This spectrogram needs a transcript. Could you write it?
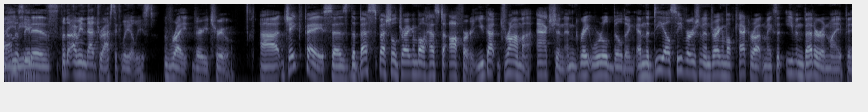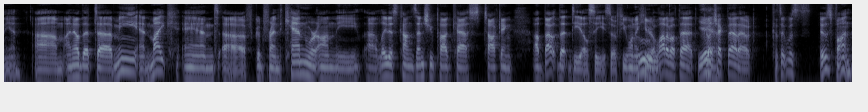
Maybe honestly, it is. For the, I mean, that drastically at least. Right, very true. Uh, Jake Pay says the best special Dragon Ball has to offer. You got drama, action, and great world building, and the DLC version in Dragon Ball Kakarot makes it even better, in my opinion. Um, I know that uh, me and Mike and uh, good friend Ken were on the uh, latest Kanzenshuu podcast talking about that DLC. So if you want to hear a lot about that, Yeah. go check that out because it was it was fun.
